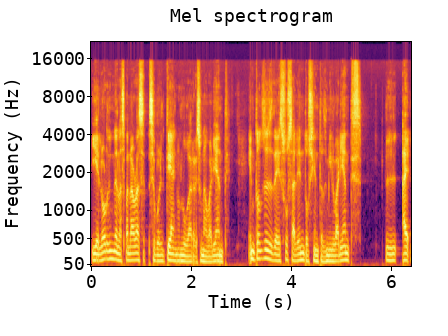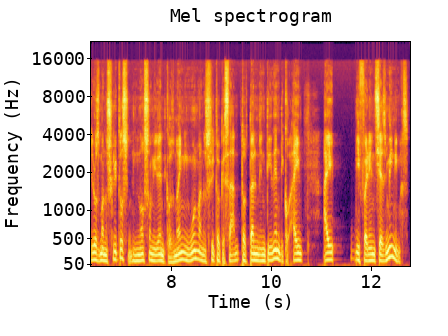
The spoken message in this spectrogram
y el orden de las palabras se voltea en un lugar, es una variante. Entonces de eso salen 200.000 variantes los manuscritos no son idénticos, no hay ningún manuscrito que sea totalmente idéntico, hay, hay diferencias mínimas,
